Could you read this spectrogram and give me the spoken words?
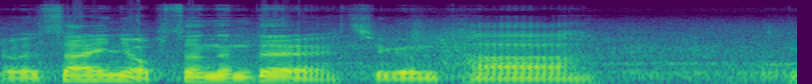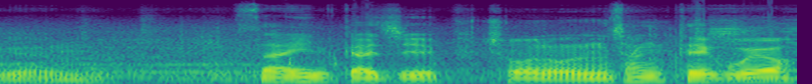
이런 사인이 없었는데 지금 다 지금 사인까지 붙여놓은 상태고요.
